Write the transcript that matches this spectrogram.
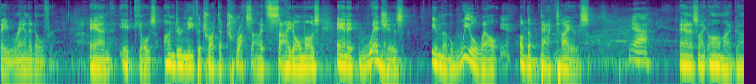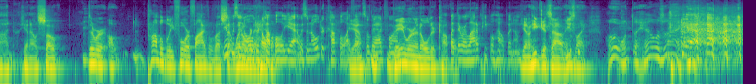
they ran it over. And it goes underneath the truck. The truck's on its side almost, and it wedges in the wheel well Yeah. of the back tires. yeah. And it's like, oh my God, you know. So there were probably four or five of us It that was went an over older to help couple. them. Yeah, it was an older couple. I Yeah. felt so bad for them. They were an older couple. But there were a lot of people helping them. you know, he gets out and he's like, "Oh, what the hell was that?" yeah.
